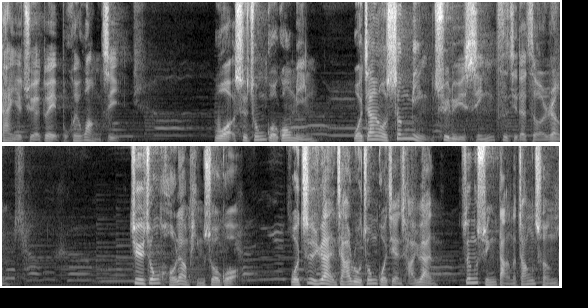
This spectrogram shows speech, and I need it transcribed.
但也绝对不会忘记。我是中国公民，我将用生命去履行自己的责任。剧中侯亮平说过：“我志愿加入中国检察院，遵循党的章程，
